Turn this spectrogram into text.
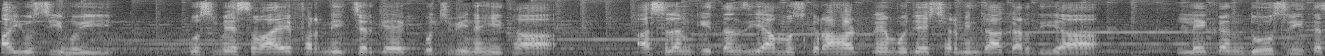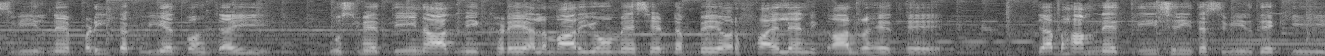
مایوسی ہوئی۔ اس میں سوائے فرنیچر کے کچھ بھی نہیں تھا۔ اسلم کی تنزیہ مسکراہٹ نے مجھے شرمندہ کر دیا، لیکن دوسری تصویر نے بڑی تقویت پہنچائی۔ اس میں تین آدمی کھڑے الماریوں میں سے ڈبے اور فائلیں نکال رہے تھے۔ جب ہم نے تیسری تصویر دیکھی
